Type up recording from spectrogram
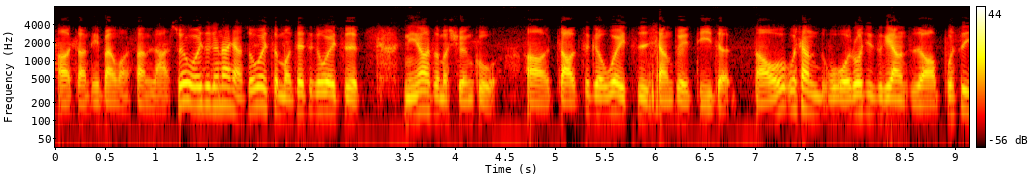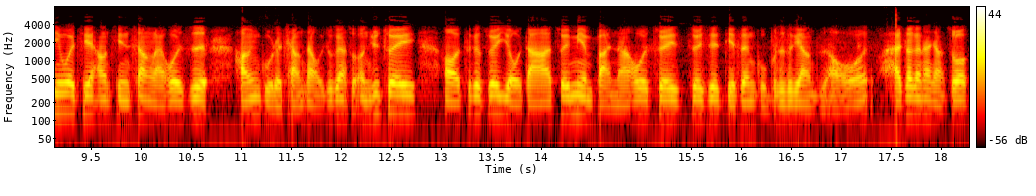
啊涨停板往上拉。所以我一直跟他讲说，为什么在这个位置你要怎么选股啊？找这个位置相对低的。啊，我我想我逻辑这个样子哦，不是因为今天行情上来或者是航运股的强弹，我就跟他说，哦，你去追哦，这个追友达、追面板啊，或者追追这些叠升股，不是这个样子哦。我还是要跟他讲说，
